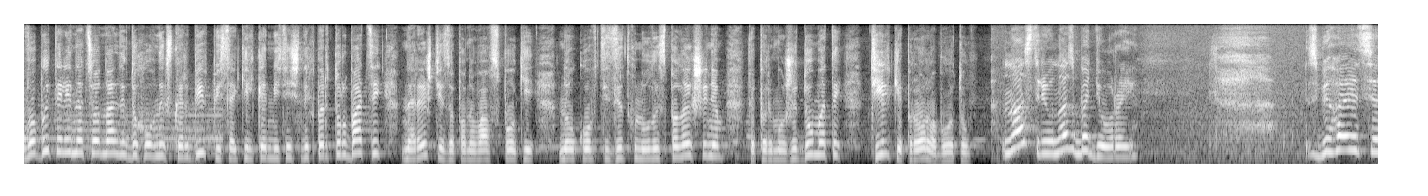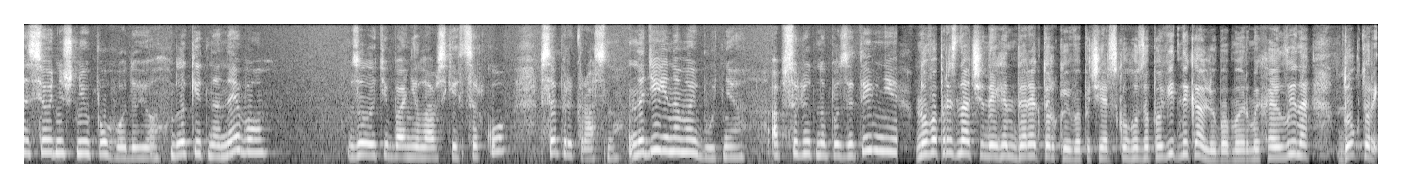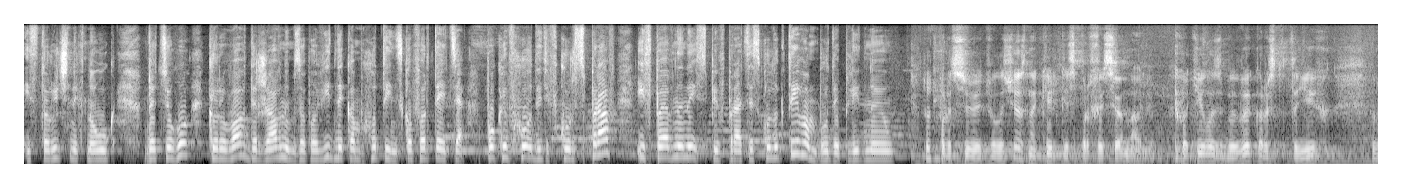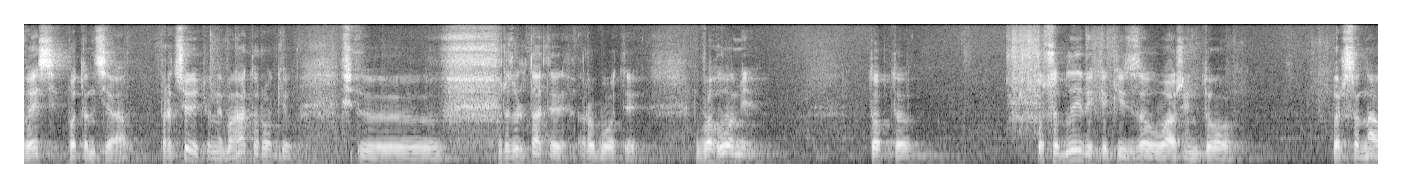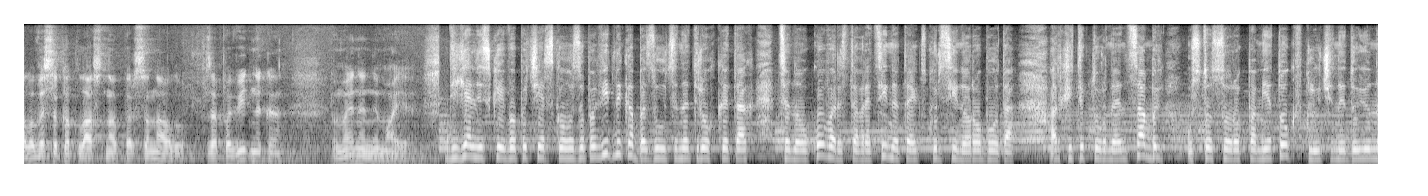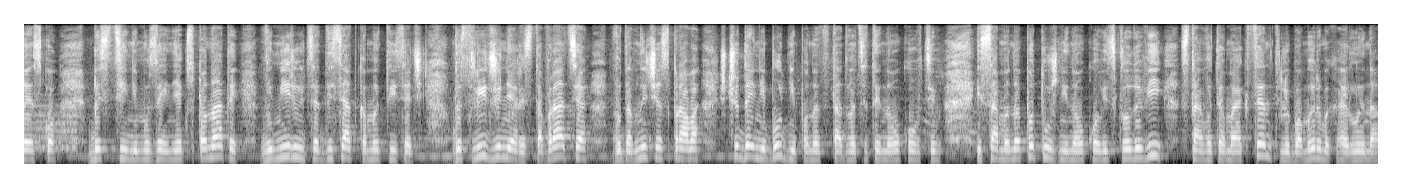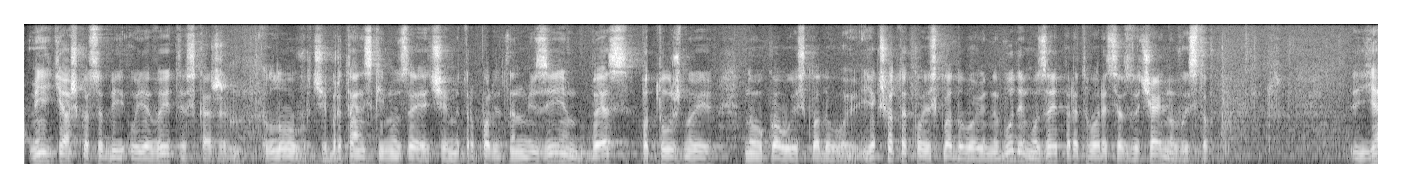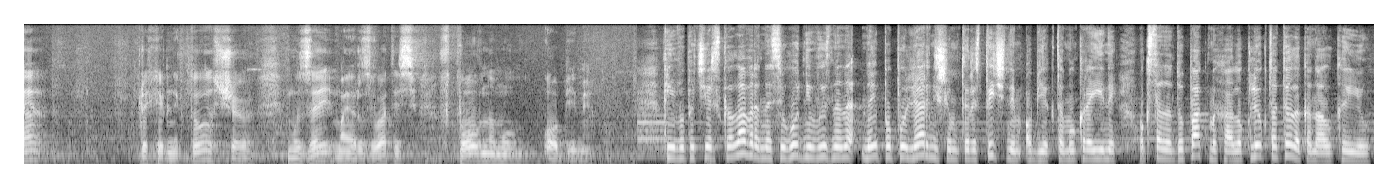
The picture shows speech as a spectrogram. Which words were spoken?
В обителі національних духовних скарбів після кількамісячних пертурбацій нарешті запанував спокій. Науковці зітхнули з полегшенням, тепер може думати тільки про роботу. Настрій у нас бадьорий. Збігається сьогоднішньою погодою. Блакитне небо, золоті бані лавських церков. Все прекрасно. Надії на майбутнє абсолютно позитивні. Новопризначений гендиректор Києво-Печерського заповідника Любомир Михайлина – доктор історичних наук. До цього керував державним заповідником Хотинська фортеця, поки входить в курс справ і впевнений, співпраця з колективом буде плідною. Тут працюють величезна кількість професіоналів. Хотілося б використати їх весь потенціал. Працюють вони багато років. Е, Результати роботи вагомі. Тобто особливих якісь зауважень до персоналу, висококласного персоналу заповідника в мене немає. Діяльність Києво-Печерського заповідника базується на трьох китах. Це наукова, реставраційна та екскурсійна робота. Архітектурний ансамбль у 140 пам'яток включений до ЮНЕСКо. Безцінні музейні експонати вимірюються десятками тисяч. Дослідження, реставрація, видавнича справа, щоденні будні понад 120 науковців. І саме на потужній науковій складовій ставитиме акцент Любомир Михайлина. Мені тяжко собі уявити, скажімо, Лувр чи Британський музей чи Метрополітен Музеєм без потужної наукової складової. Якщо такої складової не буде, музей перетвориться в звичайну виставку. Я прихильник того, що музей має розвиватись в повному об'ємі. Києво-Печерська лавра на сьогодні визнана найпопулярнішим туристичним об'єктом України. Оксана Дупак, Михайло Кльок та телеканал Київ.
